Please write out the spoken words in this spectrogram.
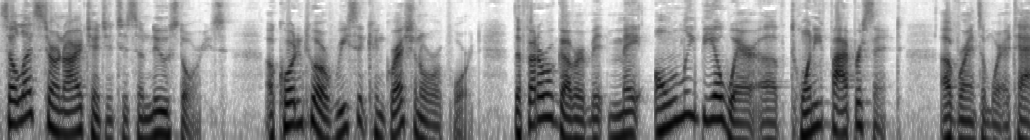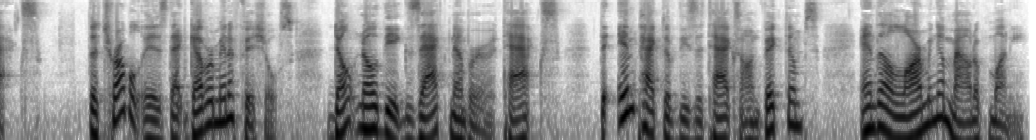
So let's turn our attention to some news stories. According to a recent congressional report, the federal government may only be aware of 25% of ransomware attacks. The trouble is that government officials don't know the exact number of attacks, the impact of these attacks on victims, and the alarming amount of money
